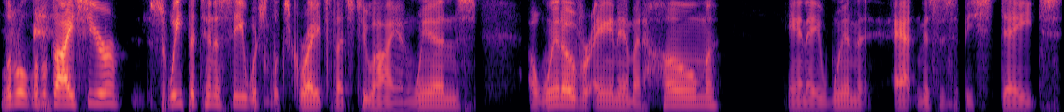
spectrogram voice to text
little little dicier. Sweep of Tennessee, which looks great. So that's two high end wins. A win over A&M at home and a win at Mississippi State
